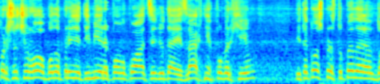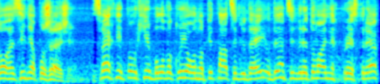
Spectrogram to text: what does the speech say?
Першочергово були прийняті міри по евакуації людей з верхніх поверхів і також приступили до гасіння пожежі. З верхніх поверхів було евакуйовано 15 людей, 11 в рятувальних пристроях.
